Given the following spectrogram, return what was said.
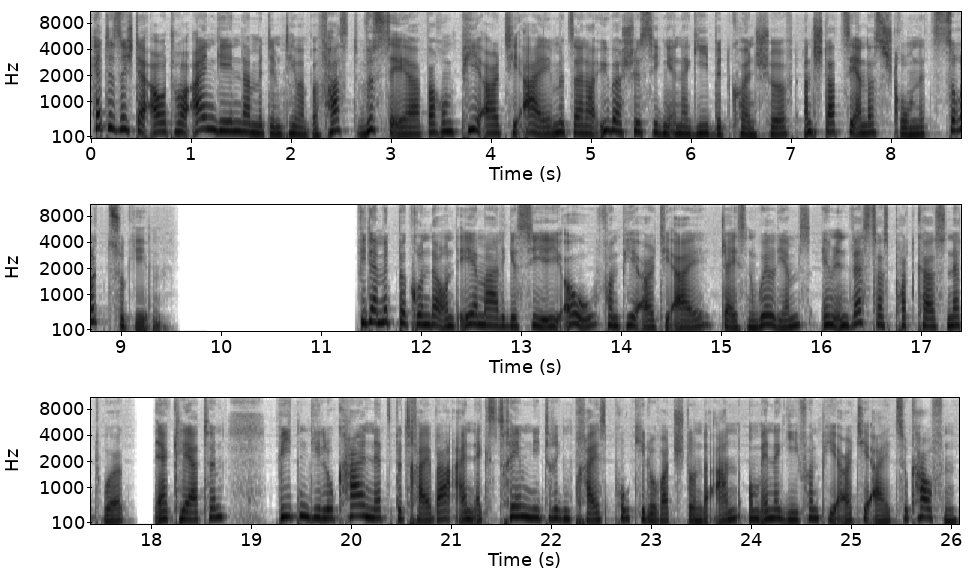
Hätte sich der Autor eingehender mit dem Thema befasst, wüsste er, warum PRTI mit seiner überschüssigen Energie Bitcoin schürft, anstatt sie an das Stromnetz zurückzugeben. Wie der Mitbegründer und ehemalige CEO von PRTI, Jason Williams, im Investors Podcast Network erklärte, bieten die lokalen Netzbetreiber einen extrem niedrigen Preis pro Kilowattstunde an, um Energie von PRTI zu kaufen,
